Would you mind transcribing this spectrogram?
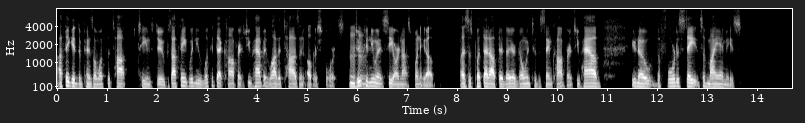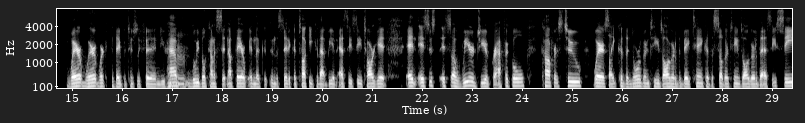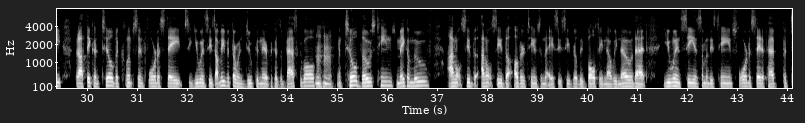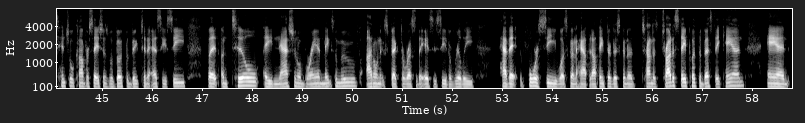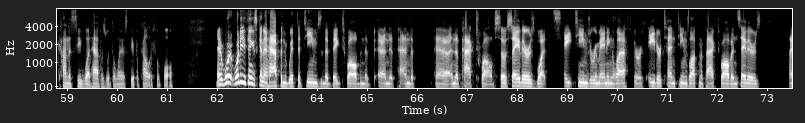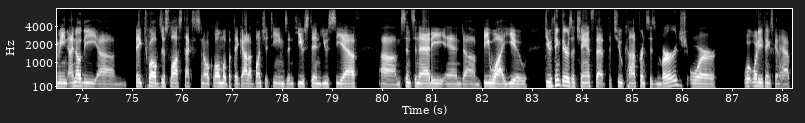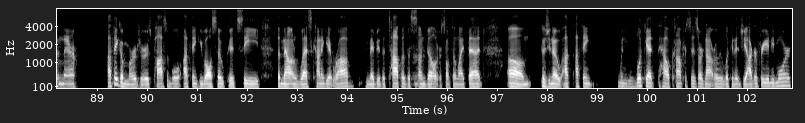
I think it depends on what the top teams do because I think when you look at that conference, you have a lot of ties in other sports. Mm-hmm. Duke and UNC are not splitting up. Let's just put that out there. They are going to the same conference. You have, you know, the Florida States of Miami's where where where could they potentially fit in? You have mm-hmm. Louisville kind of sitting out there in the in the state of Kentucky. Could that be an SEC target? And it's just it's a weird geographical conference too, where it's like could the northern teams all go to the Big Ten? Could the southern teams all go to the SEC? But I think until the Clemson, Florida State, UNC's, I'm even throwing Duke in there because of basketball. Mm-hmm. Until those teams make a move, I don't see the I don't see the other teams in the ACC really bolting. Now we know that UNC and some of these teams, Florida State, have had potential conversations conversations with both the Big Ten and SEC. But until a national brand makes a move, I don't expect the rest of the ACC to really have it foresee what's going to happen. I think they're just going to kind of try to stay put the best they can and kind of see what happens with the landscape of college football. And what what do you think is going to happen with the teams in the Big Twelve and the and the and the uh, the Pac-12. So say there's what eight teams remaining left, or eight or ten teams left in the Pac-12, and say there's I mean, I know the um, Big 12 just lost Texas and Oklahoma, but they got a bunch of teams in Houston, UCF, um, Cincinnati, and um, BYU. Do you think there's a chance that the two conferences merge, or what, what do you think is going to happen there? I think a merger is possible. I think you also could see the Mountain West kind of get robbed, maybe the top of the Sun mm-hmm. Belt or something like that. Um, because you know, I, I think when you look at how conferences are not really looking at geography anymore,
